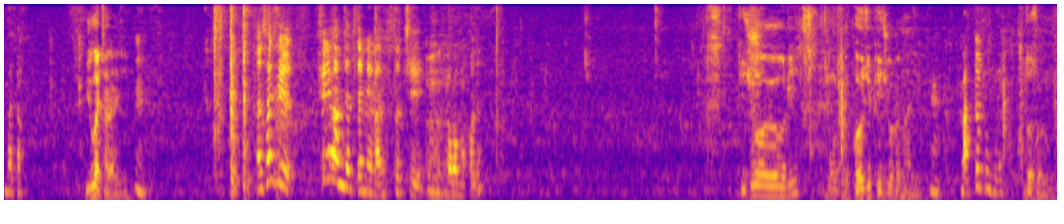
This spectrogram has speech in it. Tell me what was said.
맞아 유가 잘하지. 난 사실 튜닝 감자 때문에 맘스터치 응, 응. 먹어 먹거든 비주얼이 뭐 이렇게 보여줄 비주얼은 아니고 음 맛도 좀 그래 굳어서 그런 거.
